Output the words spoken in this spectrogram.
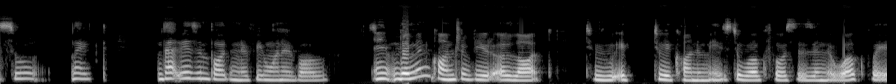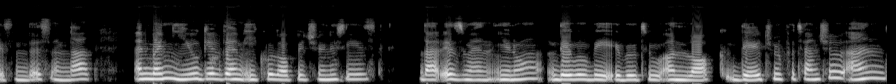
So like that is important if we want to evolve. And women contribute a lot to to economies to workforces in the workplace and this and that. And when you give them equal opportunities that is when you know they will be able to unlock their true potential and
